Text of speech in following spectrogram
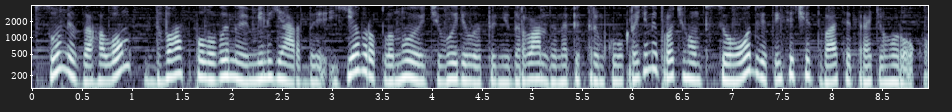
В сумі загалом 2,5 мільярди євро планують виділити Нідерланди на підтримку України протягом всього 2023 року.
